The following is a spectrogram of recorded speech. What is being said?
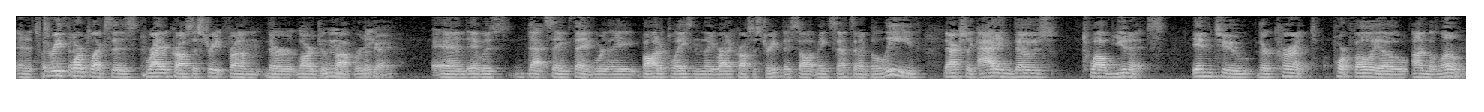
And it's three fourplexes right across the street from their larger Mm, property Okay. And it was that same thing where they bought a place and they right across the street they saw it made sense. And i believe they're actually adding those 12 units into their current portfolio on the loan.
